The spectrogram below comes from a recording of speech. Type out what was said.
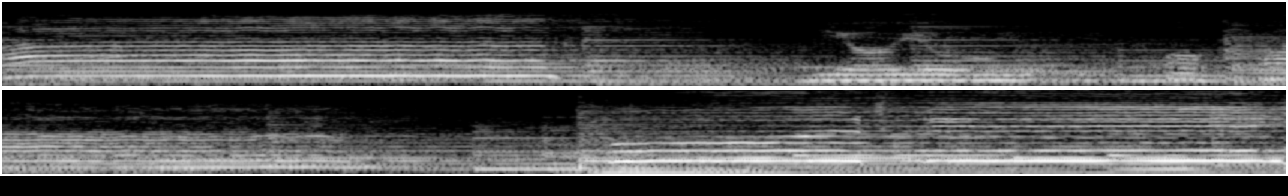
hát, jajong a fám. Holt fény,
